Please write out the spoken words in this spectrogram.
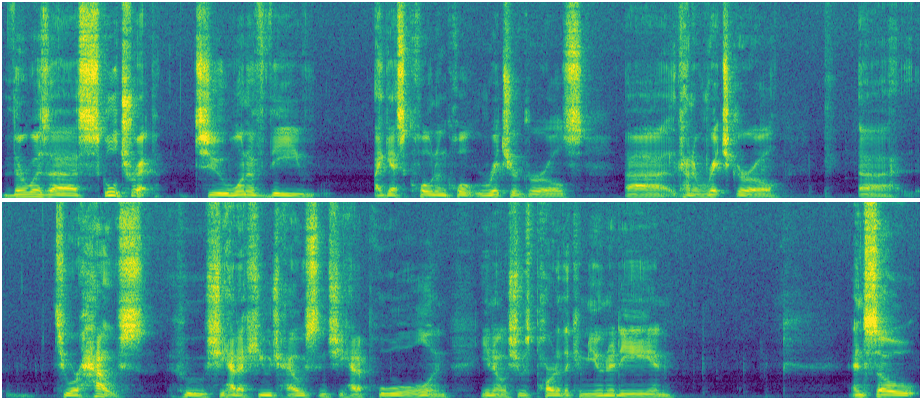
there was a school trip to one of the, I guess, quote unquote, richer girls, uh, kind of rich girl, uh, to her house, who she had a huge house and she had a pool and, you know, she was part of the community and and so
